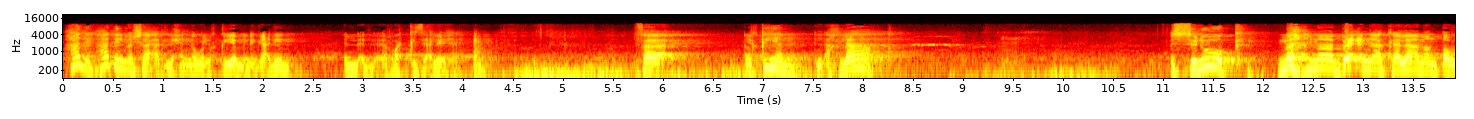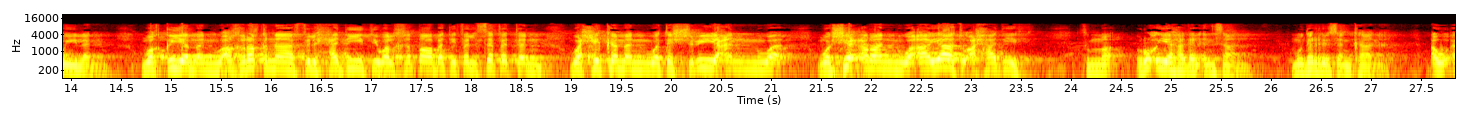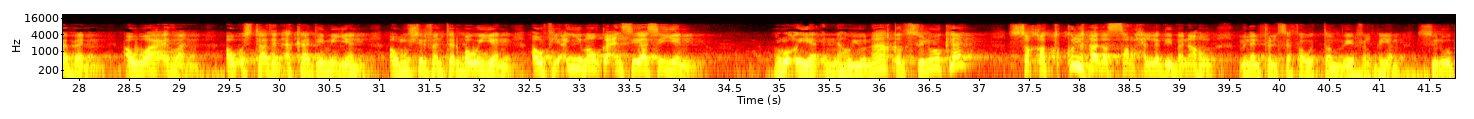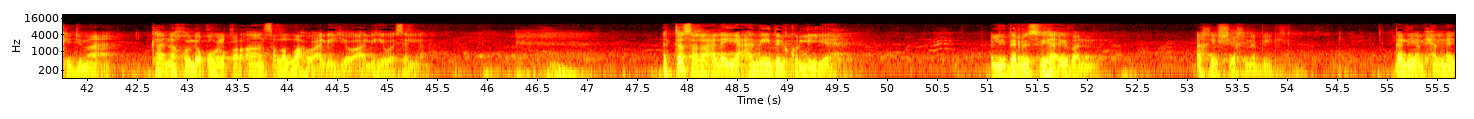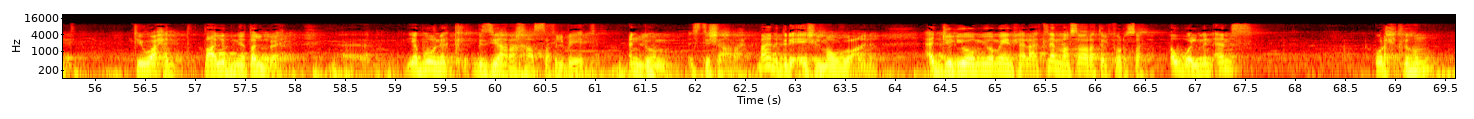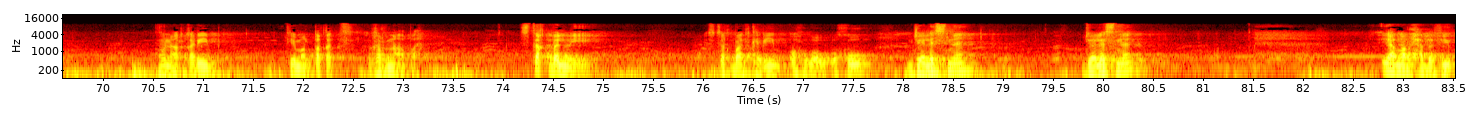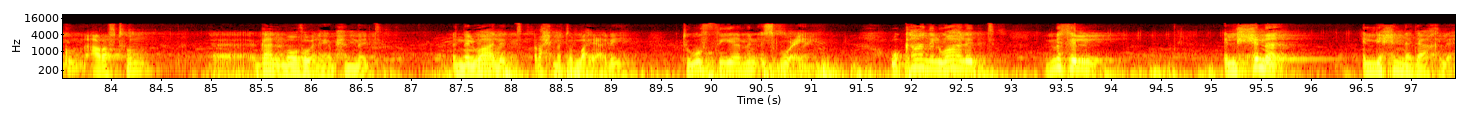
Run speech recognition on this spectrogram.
هذه هذه المشاعر اللي إحنا والقيم اللي قاعدين نركز عليها. فالقيم الأخلاق السلوك مهما بعنا كلاما طويلا وقيما وأغرقنا في الحديث والخطابة فلسفة وحكما وتشريعا وشعرا وآيات واحاديث ثم رؤي هذا الإنسان مدرسا كان أو أبا أو واعظا أو أستاذا أكاديميا أو مشرفا تربويا أو في أي موقع سياسي. رؤي أنه يناقض سلوكه سقط كل هذا الصرح الذي بناه من الفلسفة والتنظير في القيم. سلوك يا جماعة. كان خلقه القرآن صلى الله عليه وآله وسلم. اتصل علي عميد الكلية اللي يدرس فيها أيضا أخي الشيخ نبيل. قال لي يا محمد في واحد طالبني طلبة آه، يبونك بزيارة خاصة في البيت عندهم استشارة. ما ندري إيش الموضوع أنا. أجل يوم يومين ثلاث لما صارت الفرصة أول من أمس ورحت لهم هنا قريب. في منطقة غرناطة. استقبلني استقبال كريم هو وأخوه. جلسنا جلسنا. يا مرحبا فيكم عرفتهم. آه، قال موضوعنا يا محمد أن الوالد رحمة الله عليه توفي من أسبوعين وكان الوالد مثل الحمى اللي حنا داخله.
